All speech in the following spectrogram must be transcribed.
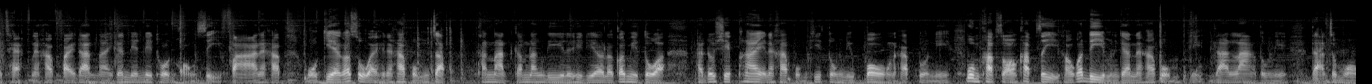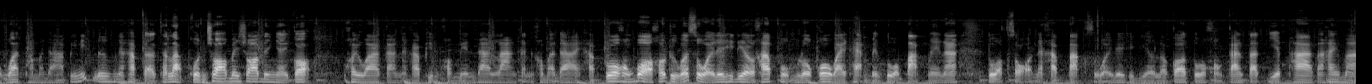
y t a g นะครับไฟด้านในก็เน้นในโทนของสีฟ้านะครับหัวเกียร์ก็สวยนะครับผมจับถนัดกำลังดีเลยทีเดียว แล้วก็มีตัว paddle shift ให้นะครับผมที่ตรงนิ้วโป้งนะครับตัวนี้ปุ่มขับ 2 ขับ 4 เขาก็ดีเหมือนกันนะครับผมนี่ด้านล่างตรงนี้ แต่อาจจะมองว่าธรรมดาไปนิดนึงนะครับ แต่สำหรับคนชอบไม่ชอบยังไงก็ค่อยว่ากันนะครับ พิมพ์คอมเมนต์ด้านล่างกันเข้ามาได้ครับ ตัวของเบอกเขาถือว่าสวยเลยทีเดียวครับ ผมโลโก้ไวแท็กเป็นตัวปักเลยนะ ตัวอักษรนะครับ ปักสวยเลยทีเดียว แล้วก็ตัวของการตัดเย็บผ้าก็ให้มา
